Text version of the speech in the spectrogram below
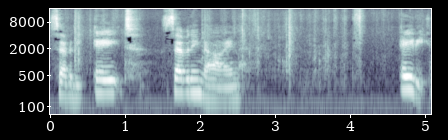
78, 79, 80,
